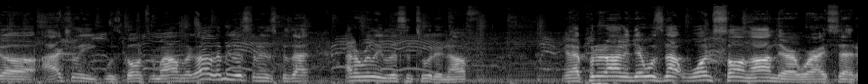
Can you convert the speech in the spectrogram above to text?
uh, I actually was going through my album like, oh, let me listen to this because I, I don't really listen to it enough. And I put it on, and there was not one song on there where I said,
